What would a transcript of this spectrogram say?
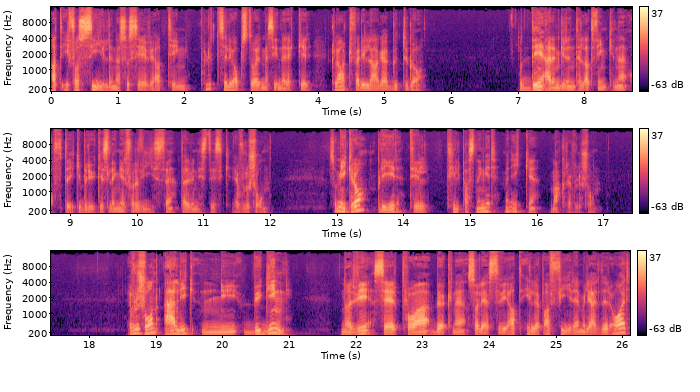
at i fossilene så ser vi at ting plutselig oppstår med sine rekker, klart før de laga good to go. Og det er en grunn til at finkene ofte ikke brukes lenger for å vise darwinistisk evolusjon. Så mikro blir til tilpasninger, men ikke makroevolusjon. Evolusjon er lik nybygging. Når vi ser på bøkene, så leser vi at i løpet av fire milliarder år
